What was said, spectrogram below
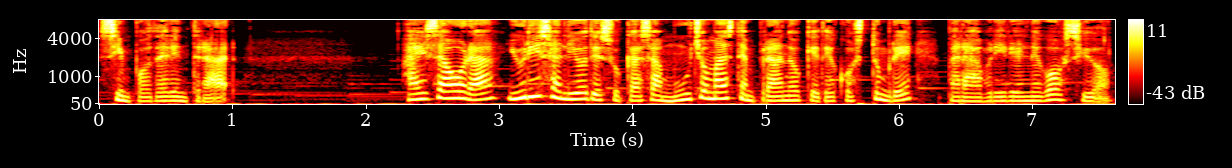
sin poder entrar. A esa hora, Yuri salió de su casa mucho más temprano que de costumbre para abrir el negocio,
